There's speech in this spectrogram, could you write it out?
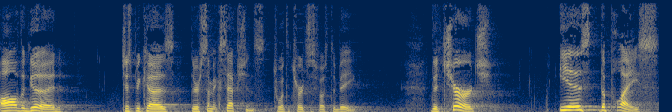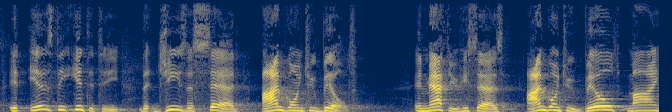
all the good just because there's some exceptions to what the church is supposed to be. The church is the place, it is the entity that Jesus said, I'm going to build. In Matthew, he says, I'm going to build my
